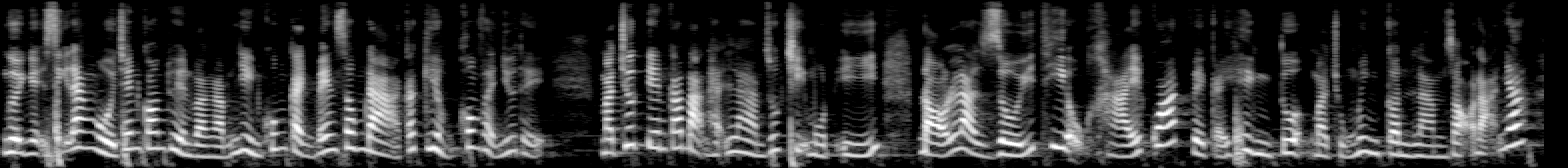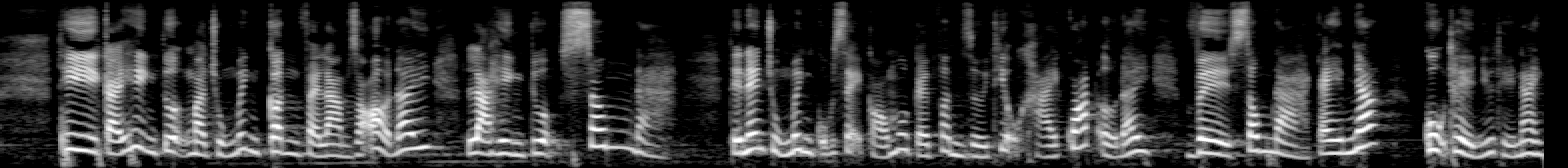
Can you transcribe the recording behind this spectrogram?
Người nghệ sĩ đang ngồi trên con thuyền và ngắm nhìn khung cảnh ven sông Đà, các kiểu, không phải như thế. Mà trước tiên các bạn hãy làm giúp chị một ý, đó là giới thiệu khái quát về cái hình tượng mà chúng mình cần làm rõ đã nhá. Thì cái hình tượng mà chúng mình cần phải làm rõ ở đây là hình tượng sông Đà. Thế nên chúng mình cũng sẽ có một cái phần giới thiệu khái quát ở đây về sông Đà các em nhé. Cụ thể như thế này.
